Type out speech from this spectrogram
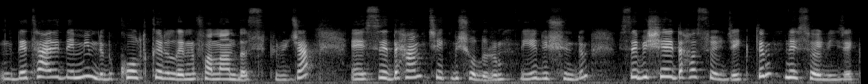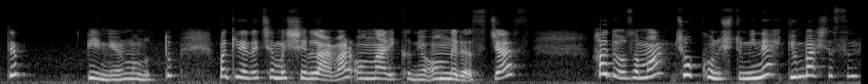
detaylı demeyeyim de bir koltuk aralarını falan da süpüreceğim. E, size de hem çekmiş olurum diye düşündüm. Size bir şey daha söyleyecektim. Ne söyleyecektim? Bilmiyorum unuttum. Makinede çamaşırlar var. Onlar yıkanıyor. Onları asacağız. Hadi o zaman çok konuştum yine. Gün başlasın.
